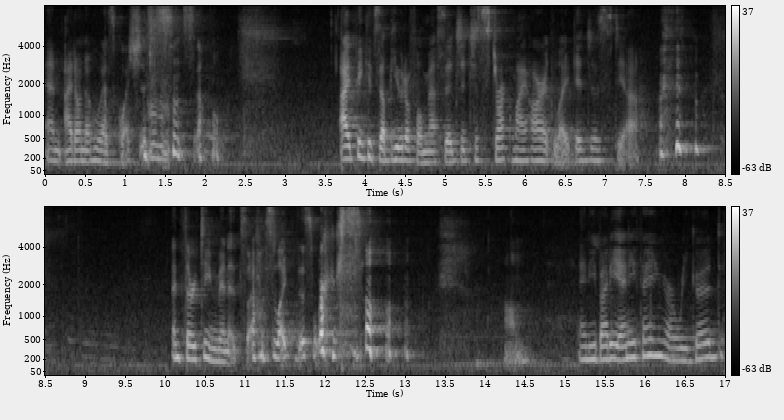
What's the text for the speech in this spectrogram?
And I don't know who has questions. Mm-hmm. so I think it's a beautiful message. It just struck my heart. Like it just, yeah. In 13 minutes, I was like, this works. Anybody, anything? Are we good?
